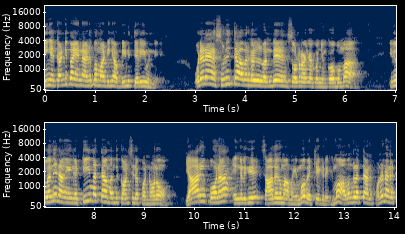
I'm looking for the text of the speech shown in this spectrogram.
நீங்கள் கண்டிப்பாக என்ன அனுப்ப மாட்டீங்க அப்படின்னு தெரியும்னு. உடனே சுனிதா அவர்கள் வந்து சொல்கிறாங்க கொஞ்சம் கோபமாக இது வந்து நாங்கள் எங்கள் டீமை தான் வந்து கான்சிடர் பண்ணணும். யார் போனால் எங்களுக்கு சாதகமாக அமையுமோ வெற்றி கிடைக்குமோ அவங்களத்தான் அனுப்பணும். நாங்கள்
